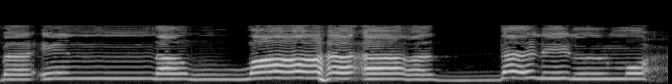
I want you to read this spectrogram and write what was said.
فإن الله أعد للمحسنات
